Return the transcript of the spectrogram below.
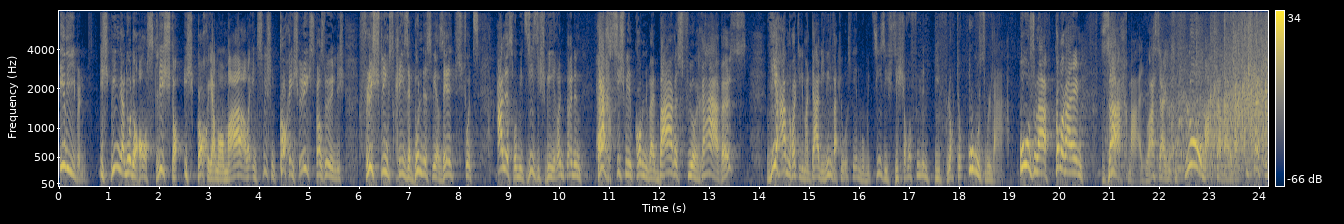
Ihr Lieben, ich bin ja nur der Horst Lichter. Ich koche ja normal, aber inzwischen koche ich höchstpersönlich. Flüchtlingskrise, Bundeswehr, Selbstschutz, alles, womit Sie sich wehren können. Herzlich willkommen bei Bares für Rares. Wir haben heute jemand da, die will was loswerden, womit Sie sich sicherer fühlen. Die flotte Ursula. Ursula, komm mal rein. Sag mal, du hast ja einen Flohmarkt dabei. Was ist das denn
